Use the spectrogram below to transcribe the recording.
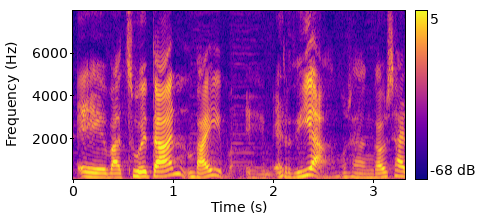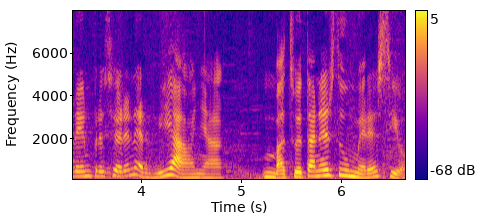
E, batzuetan, bai, e, erdia, osea, gauzaren prezioaren erdia, baina batzuetan ez du merezio.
